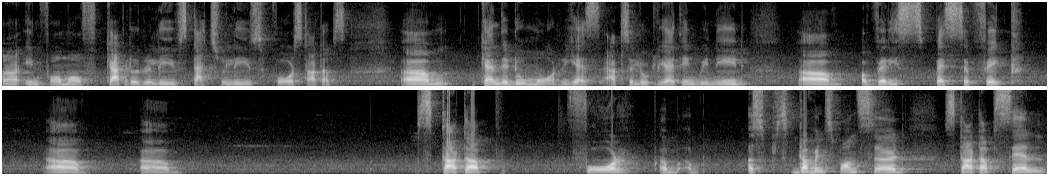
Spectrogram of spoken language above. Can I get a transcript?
uh, in form of capital reliefs, tax reliefs for startups. Um, can they do more? Yes, absolutely. I think we need um, a very specific uh, uh, startup for a, a, a government sponsored startup cell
